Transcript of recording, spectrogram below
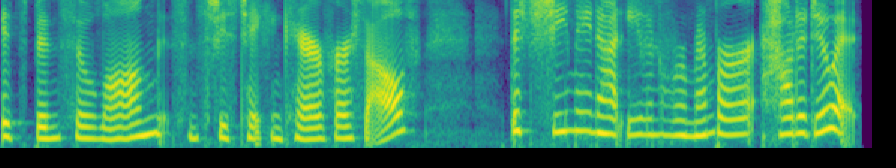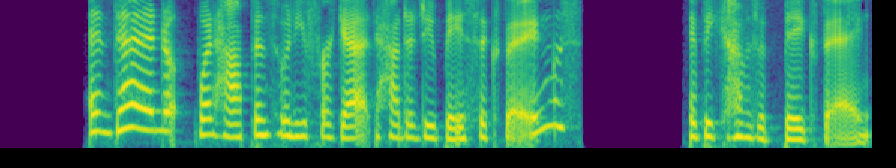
it's been so long since she's taken care of herself that she may not even remember how to do it. And then what happens when you forget how to do basic things? It becomes a big thing.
